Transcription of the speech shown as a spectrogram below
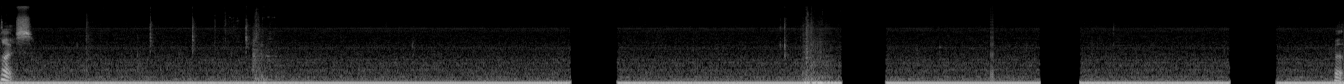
Nice. Huh.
